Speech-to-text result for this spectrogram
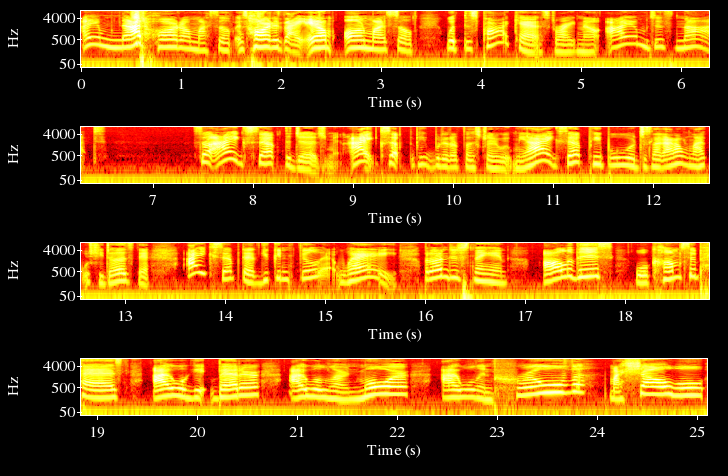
I am not hard on myself as hard as I am on myself with this podcast right now. I am just not. So I accept the judgment. I accept the people that are frustrated with me. I accept people who are just like, I don't like what she does there. I accept that. You can feel that way. But understand, All of this will come to pass. I will get better. I will learn more. I will improve. My show will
